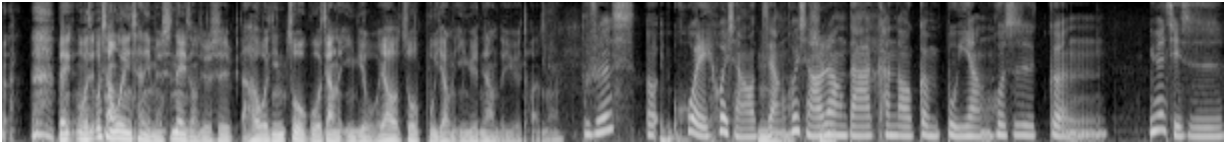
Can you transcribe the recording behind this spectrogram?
没我，我想问一下，你们是那种就是啊，我已经做过这样的音乐，我要做不一样的音乐那样的乐团吗？我觉得是呃，会会想要这样，嗯、会想要让大家看到更不一样，或是更，因为其实。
